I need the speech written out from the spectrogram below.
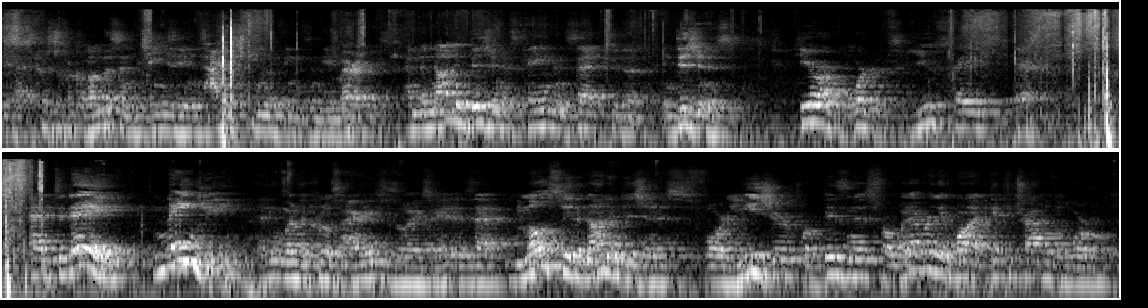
you had Christopher Columbus and changed the entire scheme of things in the Americas. And the non-indigenous came and said to the indigenous, here are borders, you stay there. And today, mainly, I think one of the cruelest ironies is the way I say it, is that mostly the non-indigenous, for leisure, for business, for whatever they want, get to travel the world.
